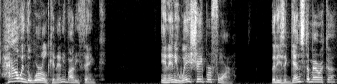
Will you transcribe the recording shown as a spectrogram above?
How in the world can anybody think, in any way, shape, or form, that he's against America,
